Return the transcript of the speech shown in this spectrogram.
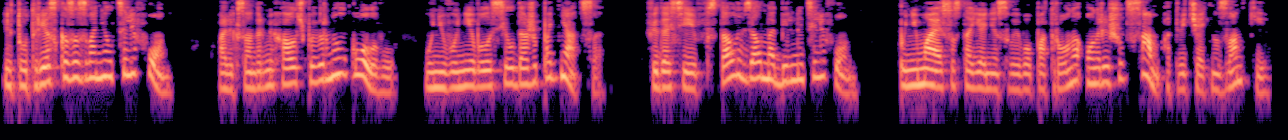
И тут резко зазвонил телефон. Александр Михайлович повернул голову. У него не было сил даже подняться. Федосеев встал и взял мобильный телефон. Понимая состояние своего патрона, он решил сам отвечать на звонки.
